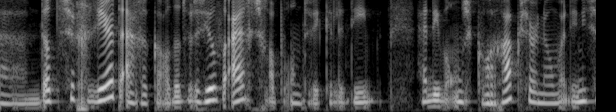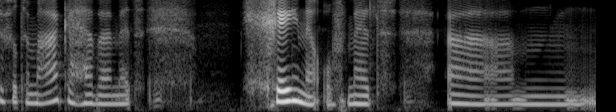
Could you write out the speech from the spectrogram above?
Um, dat suggereert eigenlijk al dat we dus heel veel eigenschappen ontwikkelen die, die we ons karakter noemen, die niet zoveel te maken hebben met genen of met, um,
